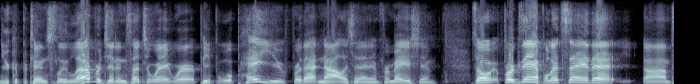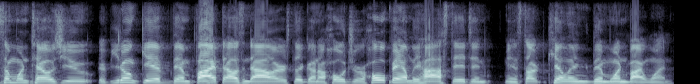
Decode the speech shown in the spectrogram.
you could potentially leverage it in such a way where people will pay you for that knowledge and that information. So, for example, let's say that um, someone tells you if you don't give them $5,000, they're to hold your whole family hostage and, and start killing them one by one.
